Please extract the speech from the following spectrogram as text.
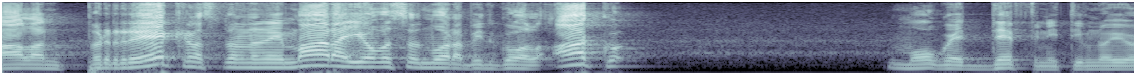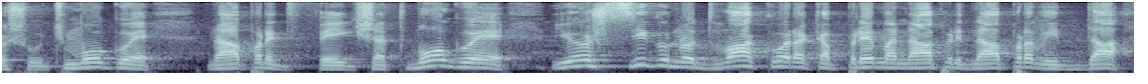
Alan prekrasno na Neymara i ovo sad mora biti gol. Ako... Mogu je definitivno još ući, mogu je napraviti fake shot, mogu je još sigurno dva koraka prema naprijed napraviti da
